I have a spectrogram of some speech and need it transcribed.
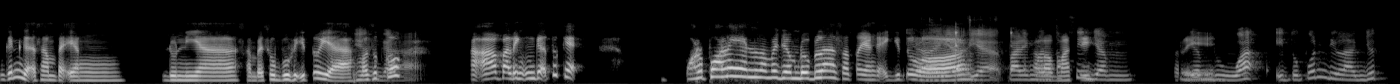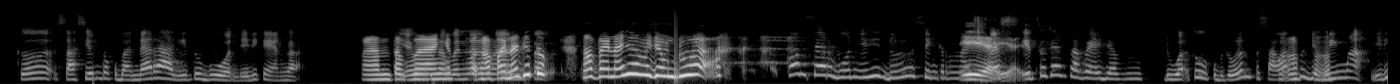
mungkin nggak sampai yang dunia sampai subuh itu ya. Ya, Maksudku, enggak. ah, paling enggak tuh kayak pol-polin sampai jam 12 atau yang kayak gitu Iya, loh. iya, iya. paling Kalau mentok masih sih jam Sorry. jam 2 itu pun dilanjut ke stasiun atau ke bandara gitu Bun. Jadi kayak enggak Mantap ya banget. bener-bener Ngapain aja mantep. tuh? Ngapain aja sampai jam 2? Konser bun jadi dulu synchronize Iya, fest iya, iya. itu kan sampai jam 2 tuh kebetulan pesawat tuh jam 5 jadi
